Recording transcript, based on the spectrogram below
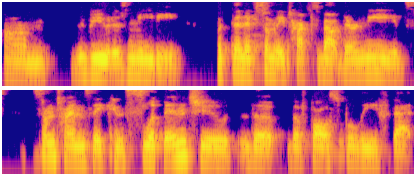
um, viewed as needy but then if somebody talks about their needs, sometimes they can slip into the the false belief that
